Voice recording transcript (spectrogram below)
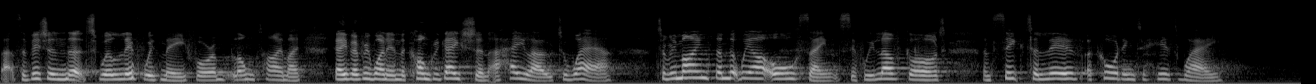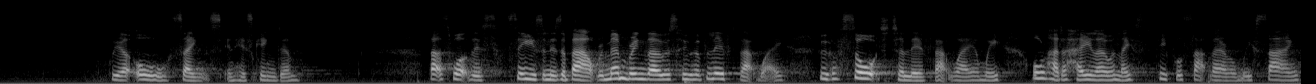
That's a vision that will live with me for a long time. I gave everyone in the congregation a halo to wear to remind them that we are all saints if we love God and seek to live according to His way. We are all saints in His kingdom. That's what this season is about, remembering those who have lived that way, who have sought to live that way. And we all had a halo, and they, people sat there and we sang,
